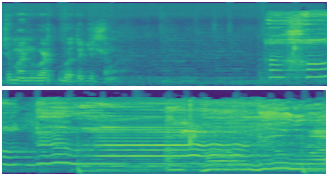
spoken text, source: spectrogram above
cuman word buat tujuh setengah A whole new A world.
